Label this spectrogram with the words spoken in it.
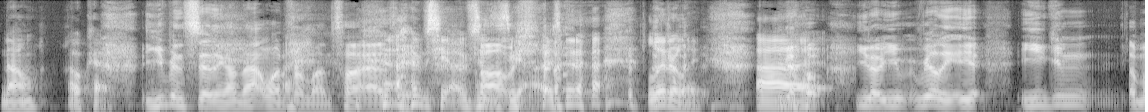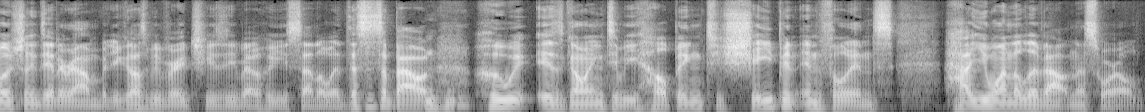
No? Okay. You've been sitting on that one for months, huh? Yeah, just- Um, yeah. literally. Uh, you know, you really you, you can emotionally date around, but you can also be very choosy about who you settle with. This is about Mm-hmm. who is going to be helping to shape and influence how you want to live out in this world.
